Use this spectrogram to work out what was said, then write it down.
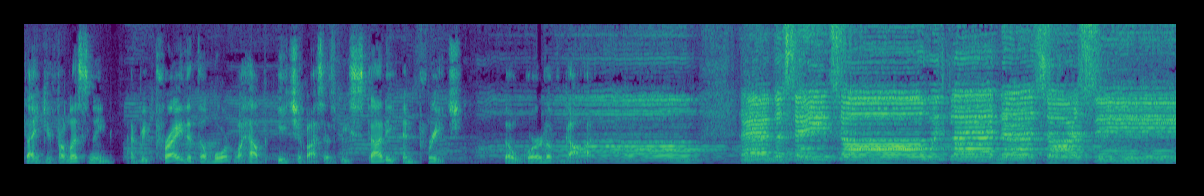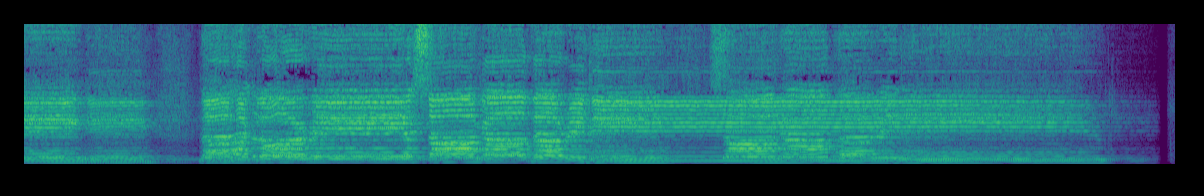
Thank you for listening, and we pray that the Lord will help each of us as we study and preach the Word of God. And the saints all with gladness are singing the glorious song of the redeemed, song of the redeemed.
